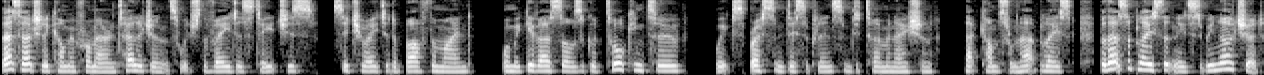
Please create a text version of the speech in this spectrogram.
that's actually coming from our intelligence, which the Vedas teach is situated above the mind. When we give ourselves a good talking to, we express some discipline, some determination. That comes from that place. But that's a place that needs to be nurtured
